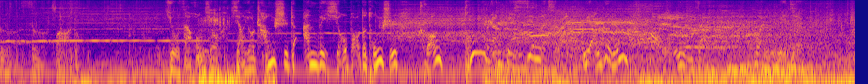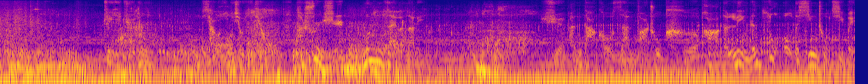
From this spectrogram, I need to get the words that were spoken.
瑟瑟发抖。就在黄潇想要尝试着安慰小宝的同时，床突然被掀了起来，两个人暴露在怪物面前。这一举动吓了黄潇一跳，他瞬时懵在了那里。血盆大口，散发出可怕的、令人作呕的腥臭气味。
